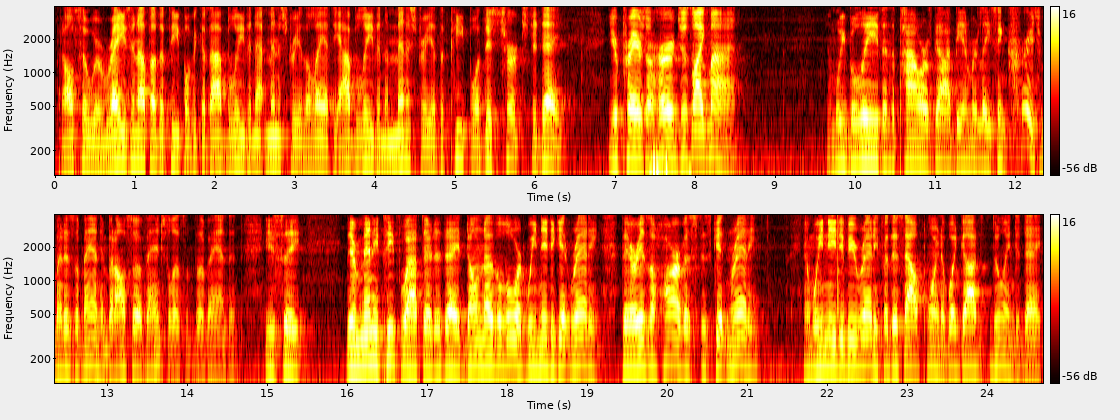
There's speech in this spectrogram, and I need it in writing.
But also, we're raising up other people because I believe in that ministry of the laity. I believe in the ministry of the people of this church today. Your prayers are heard just like mine. And we believe in the power of God being released. Encouragement is abandoned, but also evangelism is abandoned. You see, there are many people out there today don't know the Lord. We need to get ready. There is a harvest that's getting ready, and we need to be ready for this outpouring of what God is doing today.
